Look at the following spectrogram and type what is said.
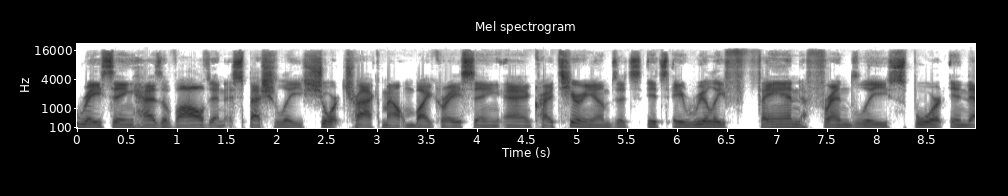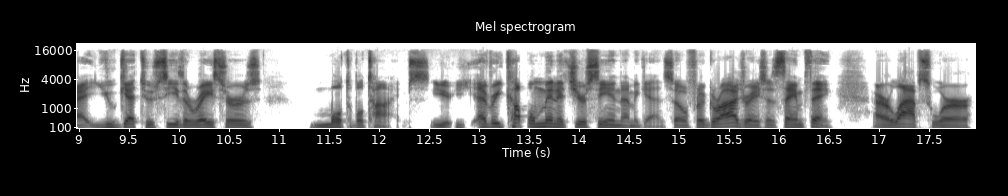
racing has evolved and especially short track mountain bike racing and criteriums it's it's a really fan friendly sport in that you get to see the racers multiple times. You every couple minutes you're seeing them again. So for garage races same thing. Our laps were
